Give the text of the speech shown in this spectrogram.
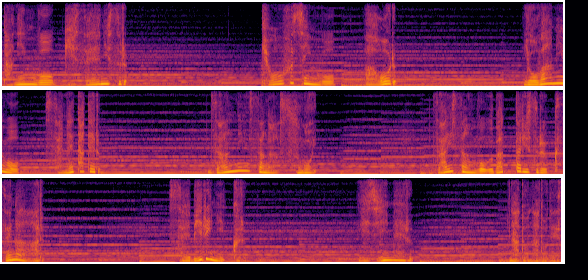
他人を犠牲にする。恐怖心を煽る。弱みを責め立てる。残忍さがすごい。財産を奪ったりする癖がある。せびりに来る。いじめる。などなどです。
